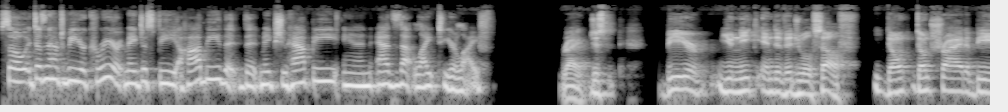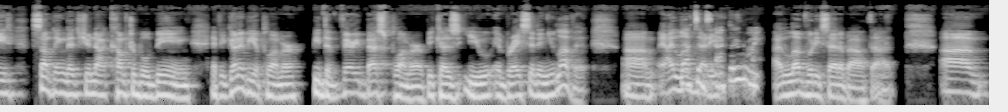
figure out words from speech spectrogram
so it doesn't have to be your career. It may just be a hobby that that makes you happy and adds that light to your life. Right. Just be your unique individual self don't don't try to be something that you're not comfortable being. If you're going to be a plumber, be the very best plumber because you embrace it and you love it. Um, I love that. Exactly he, right. I loved what he said about that. Um,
